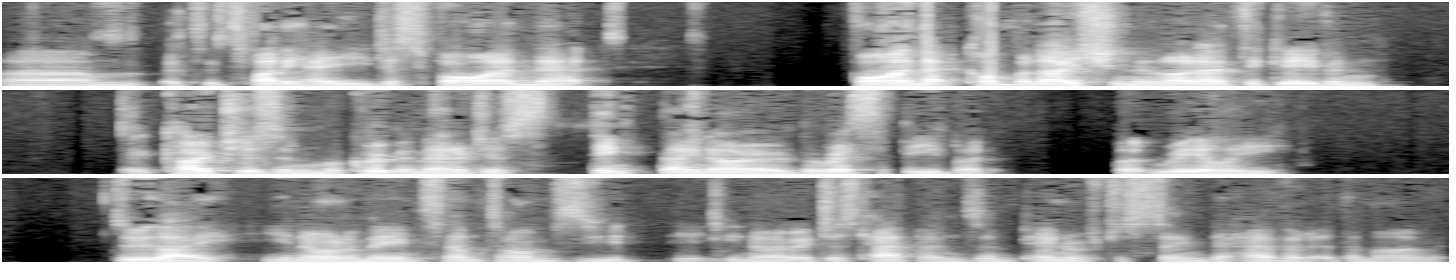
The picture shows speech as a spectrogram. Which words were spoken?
Um, it's, it's funny how you just find that find that combination, and I don't think even coaches and recruitment managers think they know the recipe, but but really, do they? You know what I mean? Sometimes you you know it just happens, and Penrith just seem to have it at the moment.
